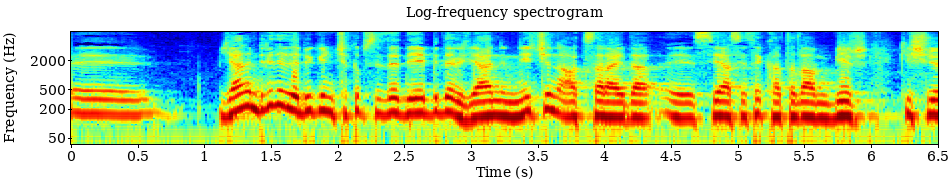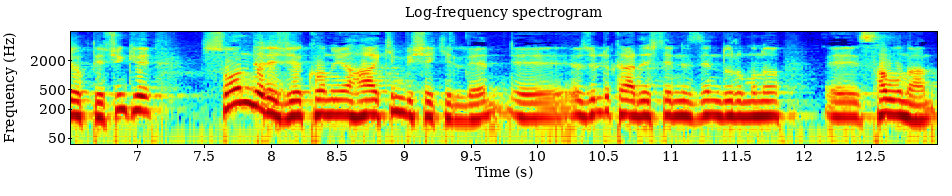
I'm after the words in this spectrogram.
E, yani biri de, de bir gün çıkıp size diyebilir. Yani niçin Aksaray'da e, siyasete katılan bir kişi yok diye. Çünkü son derece konuya hakim bir şekilde e, özürlü kardeşlerinizin durumunu e, savunan,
